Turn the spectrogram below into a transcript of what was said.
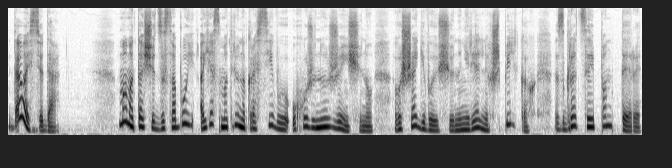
«Давай сюда», Мама тащит за собой, а я смотрю на красивую, ухоженную женщину, вышагивающую на нереальных шпильках с грацией пантеры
